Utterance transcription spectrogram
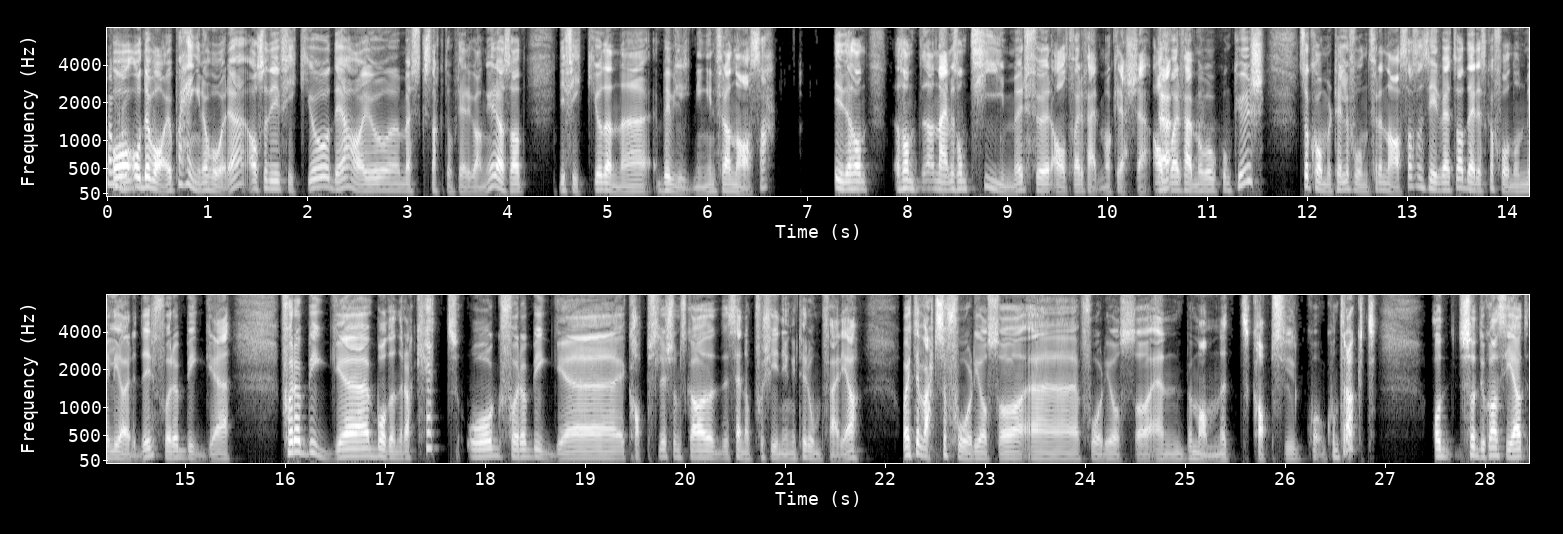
Og, og det var jo på hengende håret. Altså, de fikk jo, det har jo Musk snakket om flere ganger, altså at de fikk jo denne bevilgningen fra NASA. Sånn, sånn, nærmest sånn timer før alt var i ferd med å krasje. Alt Ja. var i ferd med å gå konkurs. Så kommer telefonen fra NASA som sier vet du hva, dere skal få noen milliarder for å bygge for å bygge både en rakett og for å bygge kapsler som skal sende opp forsyninger til romferja. Og etter hvert så får de også, eh, får de også en bemannet kapselkontrakt. Og, så du kan si at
